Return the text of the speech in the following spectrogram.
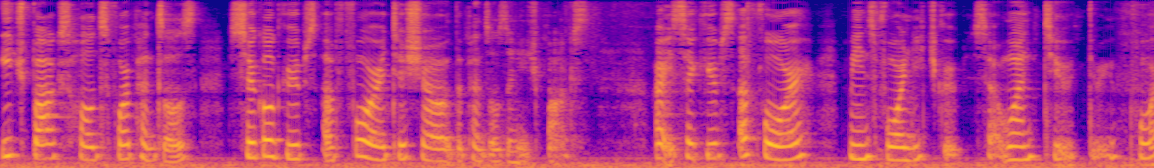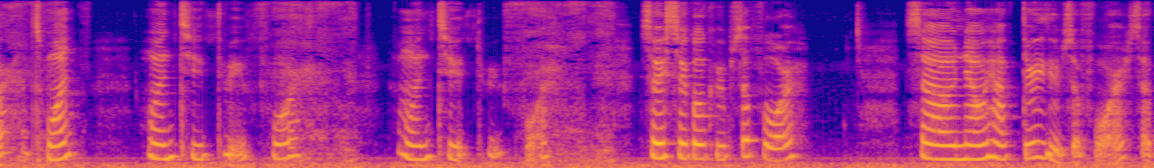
Each box holds 4 pencils. Circle groups of 4 to show the pencils in each box. Alright, so groups of 4 means 4 in each group. So 1, 2, 3, 4. That's 1. 1, 2, 3, 4. One, two, three, four. So we circle groups of four. So now we have three groups of four. So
